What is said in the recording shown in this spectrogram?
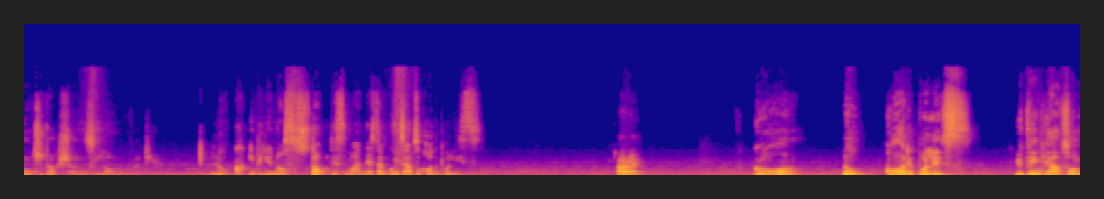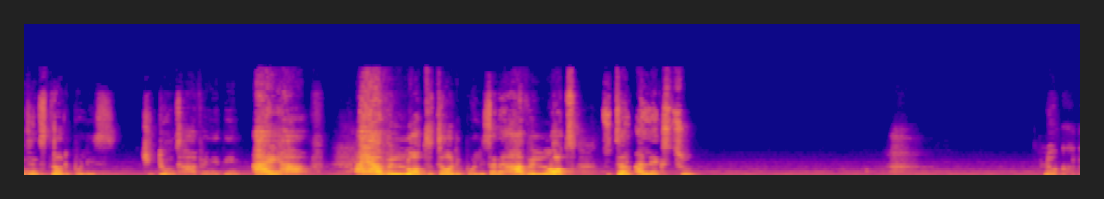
introduction is long overdue. Look, if you do not stop this madness, I'm going to have to call the police. Alright. Go on. No, call the police. You think you have something to tell the police? You don't have anything. I have. I have a lot to tell the police and I have a lot to tell Alex too. Look,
